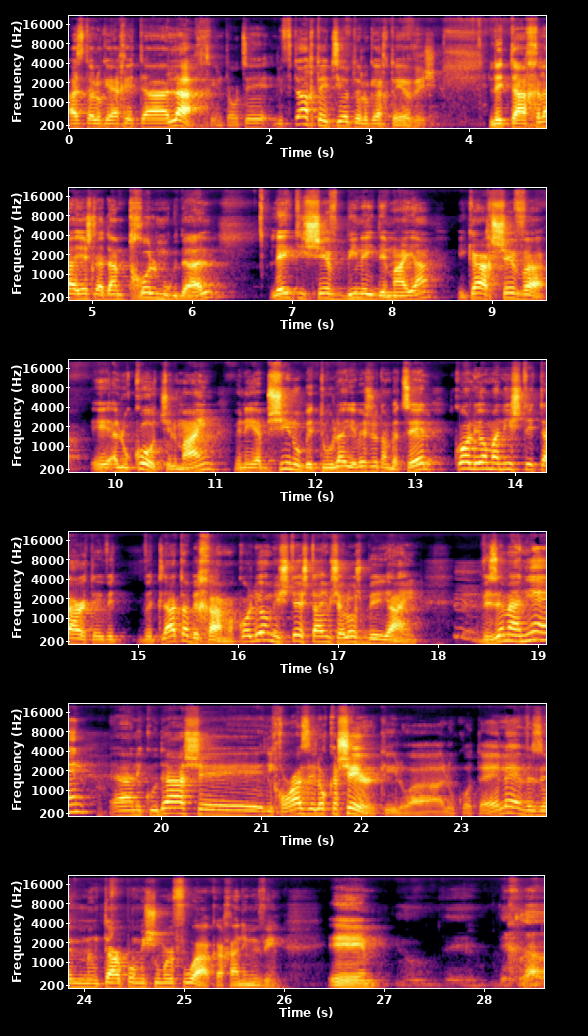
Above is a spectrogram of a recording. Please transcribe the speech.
אז אתה לוקח את הלח. אם אתה רוצה לפתוח את היציאות, אתה לוקח את היבש. לתכלה, יש לאדם טחול מוגדל, ליתי שב ביני דמאיה, ייקח שבע אה, עלוקות של מים, ונייבשינו בתולה, ייבש אותם בצל, כל יום אנישתי תרתי ותלתה בחמה, כל יום ישתה שתיים שלוש ביין. וזה מעניין, הנקודה שלכאורה זה לא כשר, כאילו, העלוקות האלה, וזה מותר פה משום רפואה, ככה אני מבין. אה, בכלל,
